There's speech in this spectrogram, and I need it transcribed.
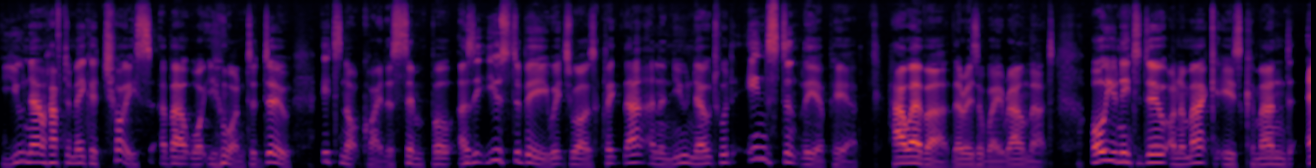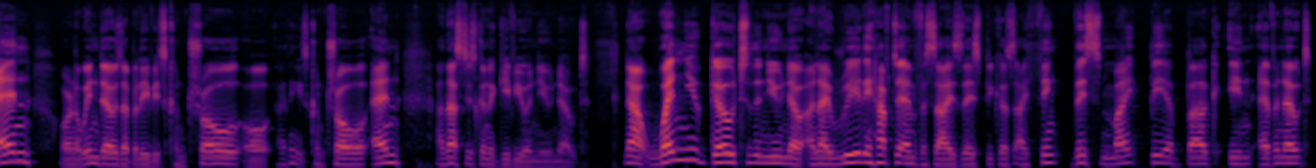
you now have to make a choice about what you want to do. It's not quite as simple as it used to be, which was click that and a new note would instantly appear. However, there is a way around that. All you need to do on a Mac is Command N, or on a Windows, I believe it's Control, or I think it's Control N, and that's just going to give you a new note. Now, when you go to the new note, and I really have to emphasize this because I think this might be a bug in Evernote.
